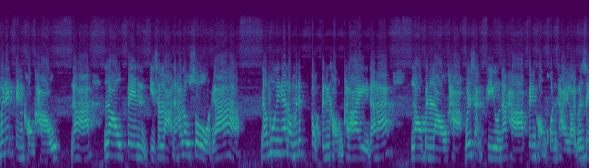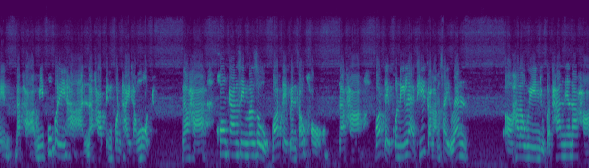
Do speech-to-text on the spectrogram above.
ไม่ได้เป็นของเขานะคะ เราเป็นอิสระนะคะ เราโสดอะนะพูดง่ายๆเราไม่ได้ตกเป็นของใครนะคะ เราเป็นเราค่ะ บริษัทฟิลนะคะ เป็นของคนไทยร้อยเปอร์เซ็นต์นะคะ มีผู้บริหารนะคะ เป็นคนไทยทั้งหมดนะคะ โครงการซิมมาสุบอสเต๋เป็นเจ้าของนะคะบอสเต๋คนนี้แหละที่กำลังใส่แว่นเอ่อฮาโลวีนอยู่กับท่านเนี่ยนะคะ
